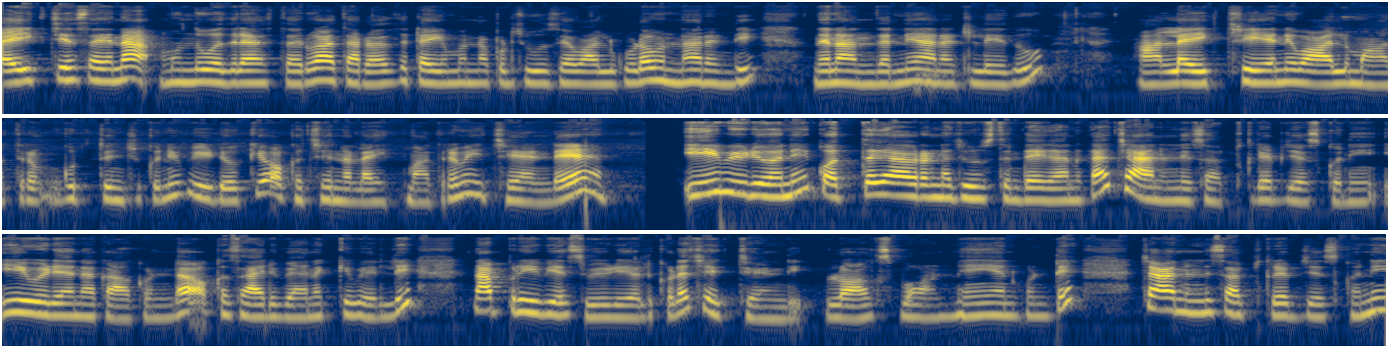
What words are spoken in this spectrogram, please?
లైక్ చేసైనా ముందు వదిలేస్తారు. ఆ తర్వాత టైం ఉన్నప్పుడు చూసే వాళ్ళు కూడా ఉన్నారండి. నేను అందరినీ అనట్లేదు. లైక్ చేయని వాళ్ళు మాత్రం గుర్తుంచుకుని వీడియోకి ఒక చిన్న లైక్ మాత్రం ఇచ్చేయండి. ఈ వీడియోని కొత్తగా ఎవరైనా చూస్తుంటే కనుక ఛానల్ని సబ్స్క్రైబ్ చేసుకుని ఈ వీడియోనే కాకుండా ఒకసారి వెనక్కి వెళ్ళి నా ప్రీవియస్ వీడియోలు కూడా చెక్ చేయండి. బ్లాగ్స్ బాగున్నాయి అనుకుంటే ఛానల్ని సబ్స్క్రైబ్ చేసుకుని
